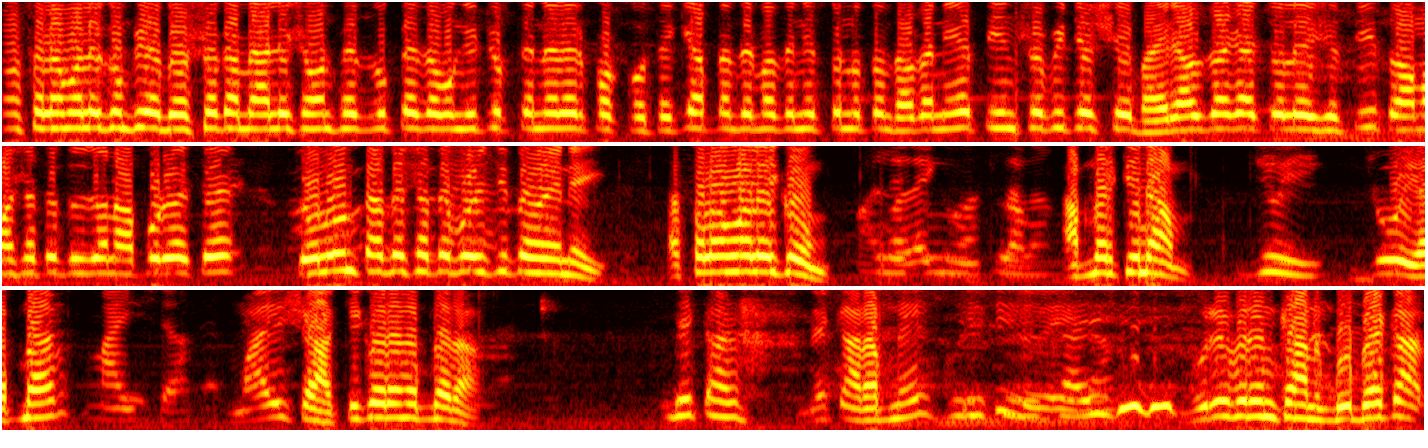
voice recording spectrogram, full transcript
আসসালামু আলাইকুম প্রিয় দর্শক আমি আলী শাহন ফেসবুক পেজ এবং ইউটিউব চ্যানেলের পক্ষ থেকে আপনাদের মাঝে নিত্য নতুন ধাঁধা নিয়ে তিনশো ফিটে সেই ভাইরাল জায়গায় চলে এসেছি। তো আমার সাথে দুজন আপু রয়েছে। চলুন তাদের সাথে পরিচিত হয়ে নেই। আসসালামু আলাইকুম। আপনার কি নাম? জুই। জুই আপনার? মাইশা। মাইশা কি করেন আপনারা? বেকার। বেকার আপনি? ঘুরে ফিরেন খান বেকার?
